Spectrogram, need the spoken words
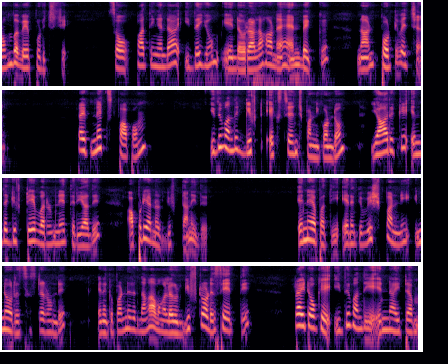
ரொம்பவே பிடிச்சிச்சு. ஸோ பார்த்தீங்கன்னா இதையும் என் ஒரு அழகான ஹேண்ட்பேக்கு நான் போட்டு வச்சேன். ரைட் நெக்ஸ்ட் பார்ப்போம் இது வந்து கிஃப்ட் எக்ஸ்சேஞ்ச் பண்ணி கொண்டோம் யாருக்கு எந்த கிஃப்டே வரும்னே தெரியாது. அப்படியான ஒரு கிஃப்ட் தான் இது. என்னைய பற்றி எனக்கு விஷ் பண்ணி இன்னொரு சிஸ்டர் உண்டு. எனக்கு பண்ணியிருந்தாங்க அவங்களோட கிஃப்டோடு சேர்த்து ரைட் ஓகே இது வந்து என்ன ஐட்டம்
